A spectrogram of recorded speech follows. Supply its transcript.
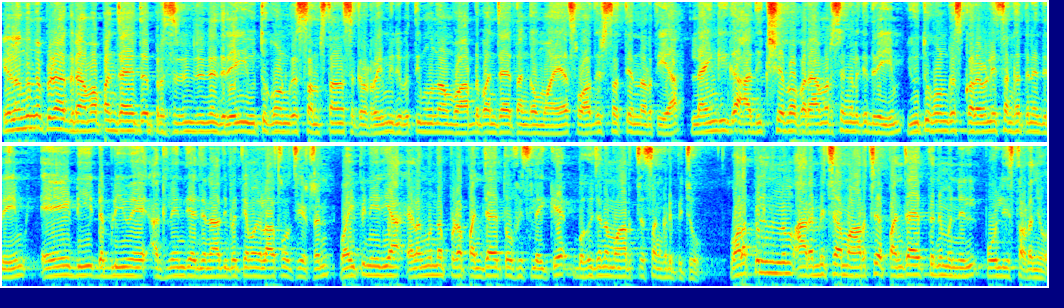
ഇളങ്ങുന്നപ്പുഴ ഗ്രാമപഞ്ചായത്ത് പ്രസിഡന്റിനെതിരെ യൂത്ത് കോൺഗ്രസ് സംസ്ഥാന സെക്രട്ടറിയും ഇരുപത്തിമൂന്നാം വാർഡ് പഞ്ചായത്ത് അംഗവുമായ സ്വാതിഷ് സത്യൻ നടത്തിയ ലൈംഗിക അധിക്ഷേപ പരാമർശങ്ങൾക്കെതിരെയും യൂത്ത് കോൺഗ്രസ് കൊലവിളി സംഘത്തിനെതിരെയും എ ഡി ഡബ്ല്യു എ അഖിലേന്ത്യാ ജനാധിപത്യ മഹിളാ അസോസിയേഷൻ വൈപ്പിനേരിയ ഇളങ്ങുന്നപ്പുഴ പഞ്ചായത്ത് ഓഫീസിലേക്ക് ബഹുജന മാർച്ച് സംഘടിപ്പിച്ചു. വളപ്പിൽ നിന്നും ആരംഭിച്ച മാർച്ച് പഞ്ചായത്തിന് മുന്നിൽ പോലീസ് തടഞ്ഞു.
